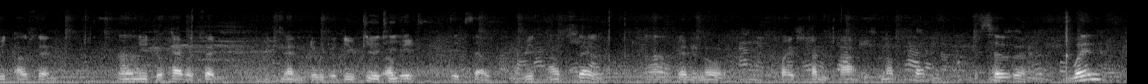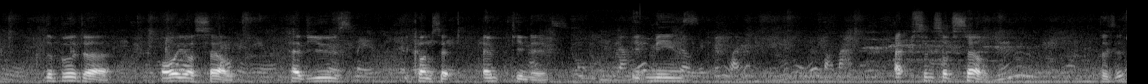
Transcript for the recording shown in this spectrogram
without sin. No uh-huh. need to have a sense. It can do the duty, duty of it. itself. Without sin, uh-huh. then no. know, first khandha is not sin. So not sin. when the Buddha or yourself have used the concept emptiness, it means absence of self. Does it?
